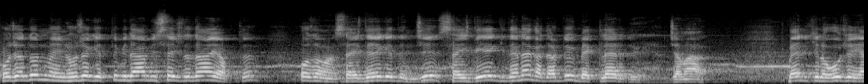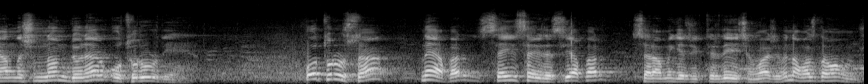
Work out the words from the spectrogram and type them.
Hoca dönmeyince hoca gitti bir daha bir secde daha yaptı. O zaman secdeye gidince secdeye gidene kadar diyor bekler diyor yani cemaat. Belki de hoca yanlışından döner oturur diye. Oturursa ne yapar? Secde secdesi yapar. Selamı geciktirdiği için vacibi namaz devam olmuş.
